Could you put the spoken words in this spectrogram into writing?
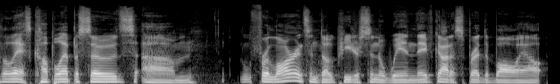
the last couple episodes. Um, for Lawrence and Doug Pederson to win, they've got to spread the ball out.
